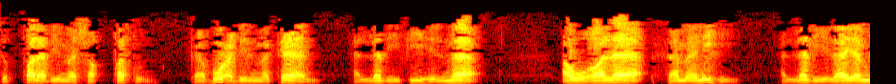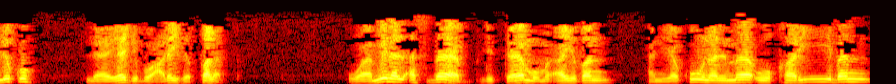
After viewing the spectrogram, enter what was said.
في الطلب مشقة كبعد المكان الذي فيه الماء أو غلاء ثمنه الذي لا يملكه لا يجب عليه الطلب. ومن الأسباب للتيمم أيضا أن يكون الماء قريبا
